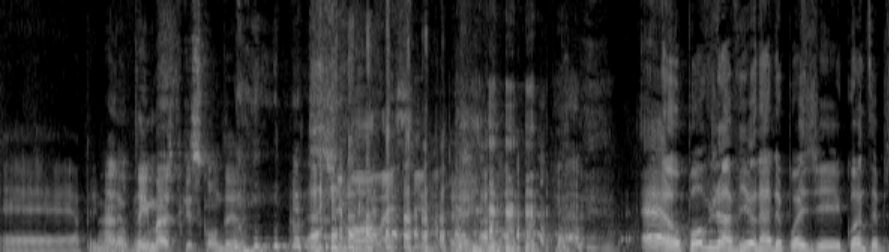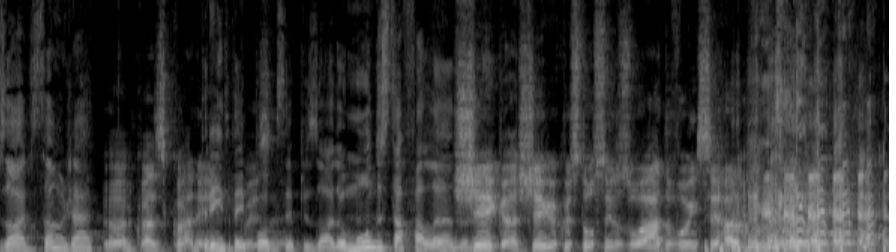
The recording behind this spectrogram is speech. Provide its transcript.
é a Ah, primeira não vez. tem mais porque esconder, né? Lá em cima. É, então. É, o povo já viu, né? Depois de quantos episódios? São já Ô, quase 40. 30 e poucos é. episódios. O mundo está falando. né? Chega, chega que eu estou sendo zoado, vou encerrar o programa.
